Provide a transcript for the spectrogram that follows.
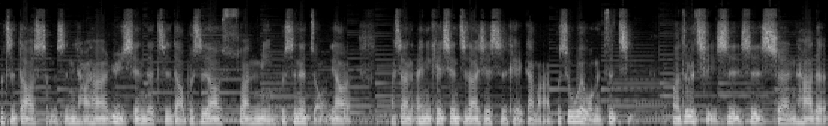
不知道什么事，你好像预先的知道，不是要算命，不是那种要好像哎，你可以先知道一些事可以干嘛？不是为我们自己啊！这个启示是神他的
